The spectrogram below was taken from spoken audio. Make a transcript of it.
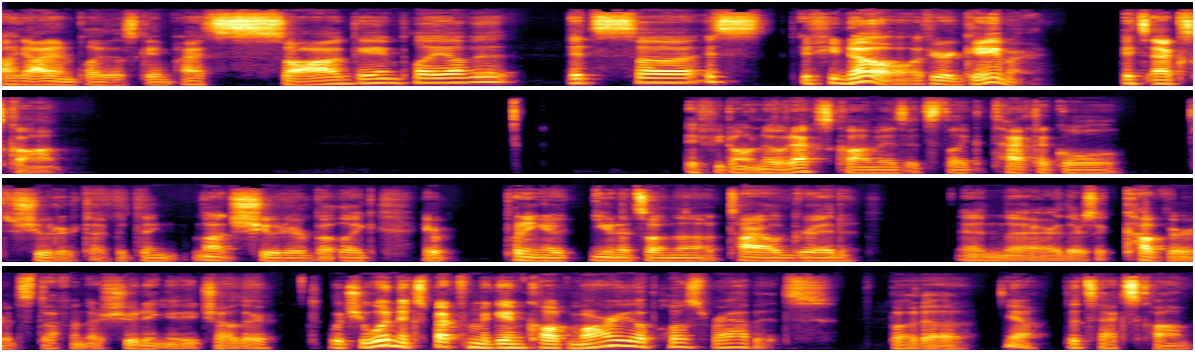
like I didn't play this game. I saw gameplay of it. It's uh it's if you know, if you're a gamer, it's XCOM. If you don't know what XCOM is, it's like tactical shooter type of thing. Not shooter, but like you're putting your units on the tile grid and there there's a cover and stuff and they're shooting at each other, which you wouldn't expect from a game called Mario plus Rabbids. But uh yeah, that's XCOM.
